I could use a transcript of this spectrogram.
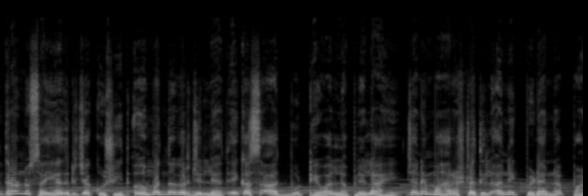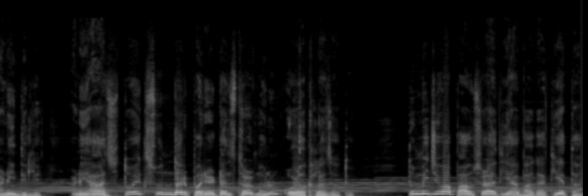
मित्रांनो सह्याद्रीच्या कुशीत अहमदनगर जिल्ह्यात एक असा अद्भुत ठेवा लपलेला आहे ज्याने महाराष्ट्रातील अनेक पिढ्यांना पाणी दिले आणि आज तो एक सुंदर पर्यटन स्थळ म्हणून ओळखला जातो. तुम्ही जेव्हा पावसाळ्यात या भागात येता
